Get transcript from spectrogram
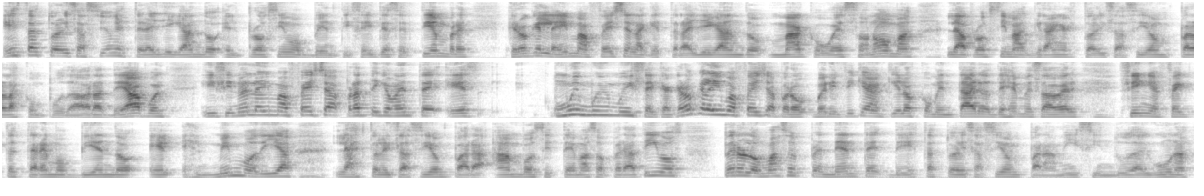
Esta actualización estará llegando el próximo 26 de septiembre. Creo que es la misma fecha en la que estará llegando macOS Sonoma, la próxima gran actualización para las computadoras de Apple. Y si no es la misma fecha, prácticamente es muy, muy, muy seca. Creo que la misma fecha, pero verifiquen aquí los comentarios. Déjenme saber si en efecto estaremos viendo el, el, mismo día la actualización para ambos sistemas operativos. Pero lo más sorprendente de esta actualización para mí, sin duda alguna,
